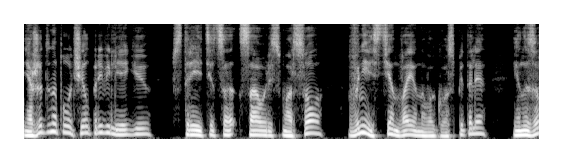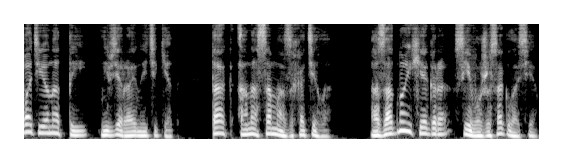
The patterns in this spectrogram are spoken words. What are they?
неожиданно получил привилегию встретиться с Аурис Марсо вне стен военного госпиталя и называть ее на «ты», невзирая на этикет. Так она сама захотела, а заодно и Хегера с его же согласия.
